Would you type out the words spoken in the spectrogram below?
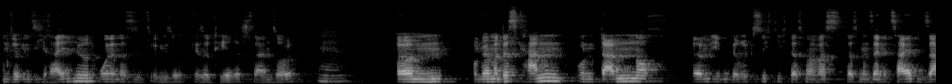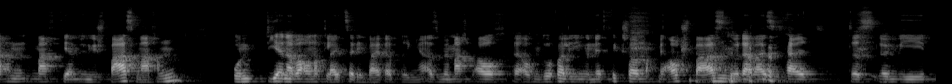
und so in sich reinhören, ohne dass es jetzt irgendwie so esoterisch sein soll. Mhm. Ähm, und wenn man das kann und dann noch ähm, eben berücksichtigt, dass man was, dass man seine Zeit in Sachen macht, die einem irgendwie Spaß machen und die einen aber auch noch gleichzeitig weiterbringen. Also mir macht auch äh, auf dem Sofa liegen und Netflix schauen macht mir auch Spaß, nur da weiß ich halt, dass irgendwie,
